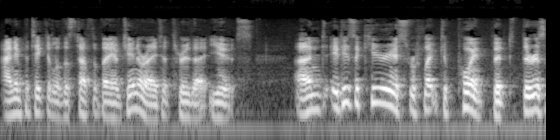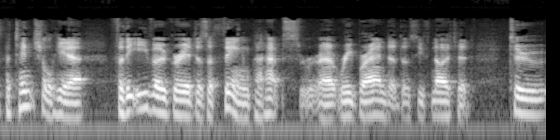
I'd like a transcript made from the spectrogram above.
and in particular, the stuff that they have generated through that use. And it is a curious, reflective point that there is a potential here for the Evo Grid as a thing, perhaps uh, rebranded, as you've noted, to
